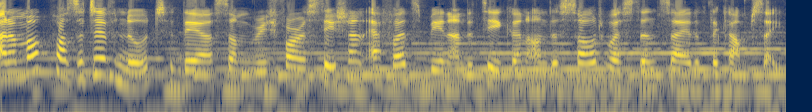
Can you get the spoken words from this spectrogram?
On a more positive note, there are some reforestation efforts being undertaken on the southwestern side of the campsite.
